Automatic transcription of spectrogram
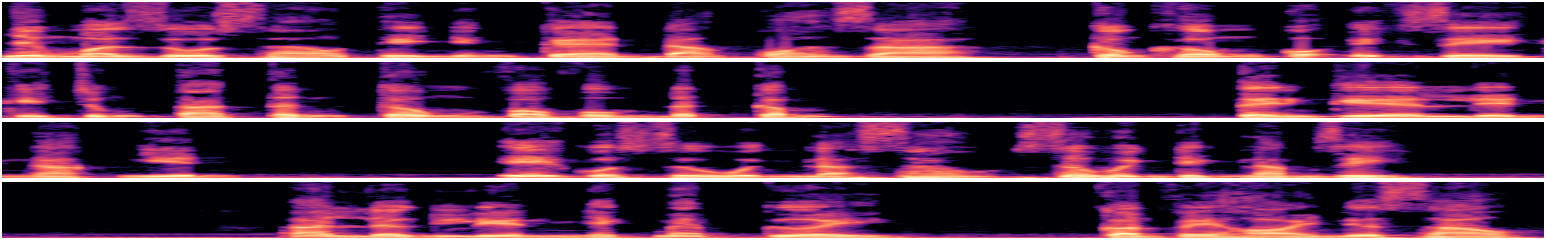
Nhưng mà dù sao thì những kẻ đã quá già Cũng không có ích gì khi chúng ta tấn công vào vùng đất cấm. Tên kia liền ngạc nhiên. Ý của sư huynh là sao? Sư huynh định làm gì? A lực liền nhếch mép cười. Còn phải hỏi nữa sao?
